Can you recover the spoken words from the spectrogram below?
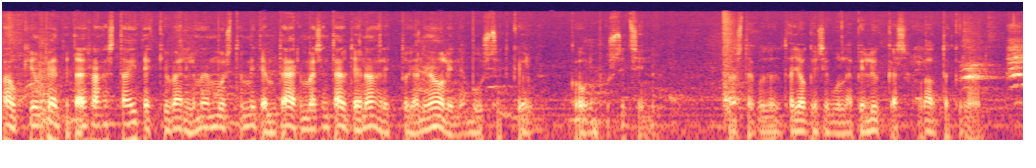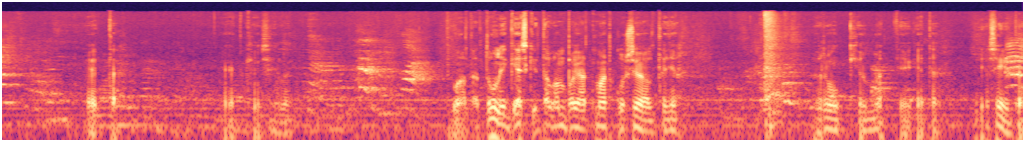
Aukkion Pentti taisi rahastaa itsekin välillä. Mä en muista miten, mutta äärimmäisen täyteen ahdittuja ne oli ne bussit kyllä, koulubussit sinne. Tuosta kun tuota jokisivun läpi lykkäs Lauttakylään. Että hetken siellä tuolta tuli keskitalon pojat matkusjoilta ja Runkkion Matti ja ketä. Ja siitä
